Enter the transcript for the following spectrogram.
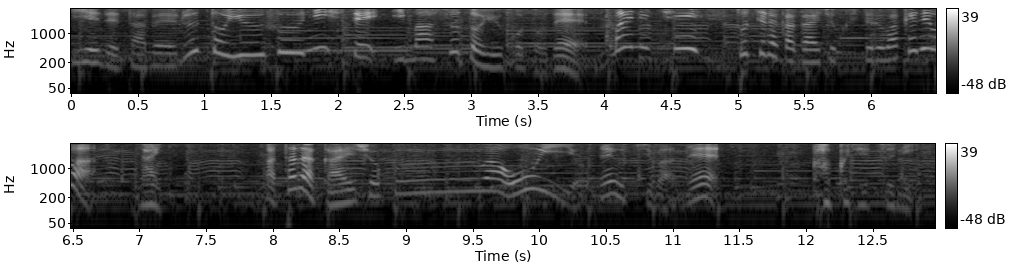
家で食べるという風にしていますということで毎日どちらか外食してるわけではない、まあ、ただ外食は多いよねうちはね。確実に。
